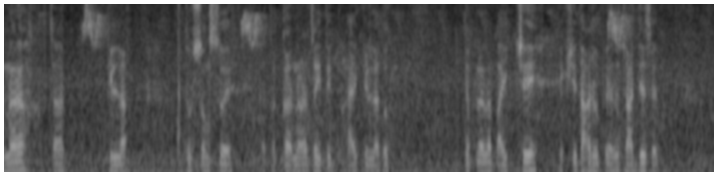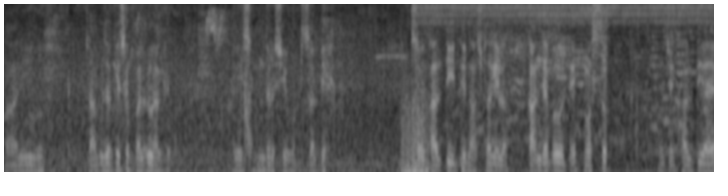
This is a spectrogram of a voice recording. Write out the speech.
कर्नाळाचा किल्ला तो संपतोय आता कर्नाळाचा इथे आहे किल्ला तो. आपल्याला बाईकचे एकशे दहा रुपये चार्जेस आहेत. आणि जागोजागी असे फलक लागलेत आणि सुंदर अशी वाट चालली. सो खालती इथे नाश्ता केला. कांदे पण होते. मस्त. जे खालती आहे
